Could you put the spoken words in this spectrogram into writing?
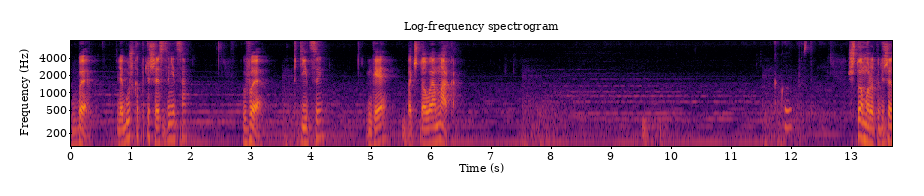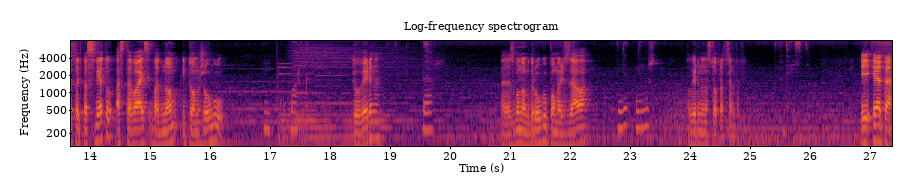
Б. Лягушка-путешественница. В. Птицы. Г. Почтовая марка. Что может путешествовать по свету, оставаясь в одном и том же углу? Марк. Ты уверена? Да. Э, Звонок другу, помощь зала. Нет, не нужно. Уверена на 100%. На 200. И это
